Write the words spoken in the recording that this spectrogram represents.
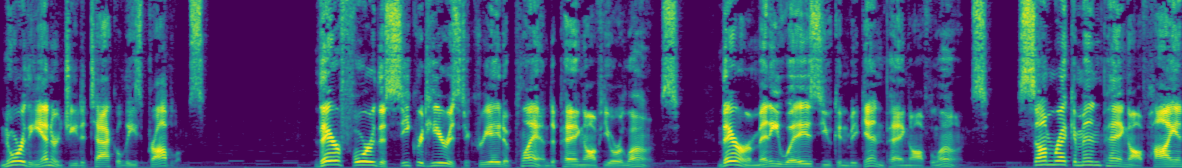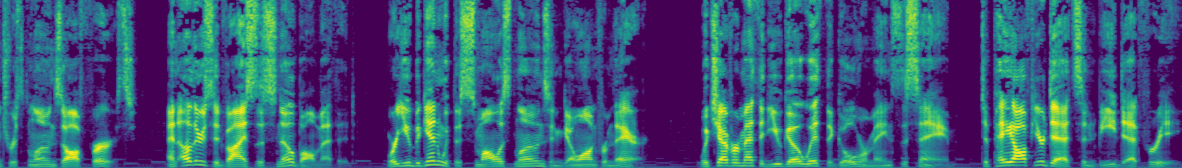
nor the energy to tackle these problems. Therefore, the secret here is to create a plan to paying off your loans. There are many ways you can begin paying off loans. Some recommend paying off high interest loans off first, and others advise the snowball method, where you begin with the smallest loans and go on from there. Whichever method you go with, the goal remains the same to pay off your debts and be debt free.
